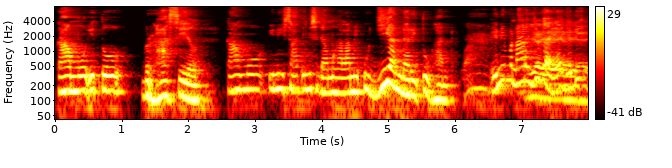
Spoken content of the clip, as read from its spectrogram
kamu itu berhasil, kamu ini saat ini sedang mengalami ujian dari Tuhan. Ini menarik Iya, juga iya, ya. iya, Jadi iya.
